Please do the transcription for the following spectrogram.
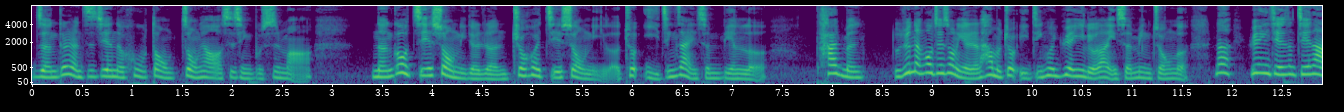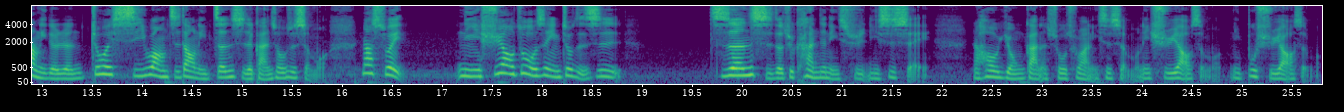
人跟人之间的互动重要的事情，不是吗？能够接受你的人就会接受你了，就已经在你身边了。他们，我觉得能够接受你的人，他们就已经会愿意留在你生命中了。那愿意接接纳你的人，就会希望知道你真实的感受是什么。那所以你需要做的事情，就只是真实的去看见你是你是谁，然后勇敢的说出来你是什么，你需要什么，你不需要什么，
